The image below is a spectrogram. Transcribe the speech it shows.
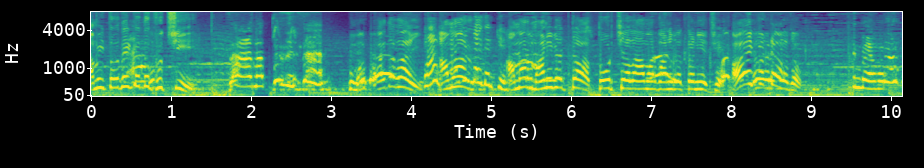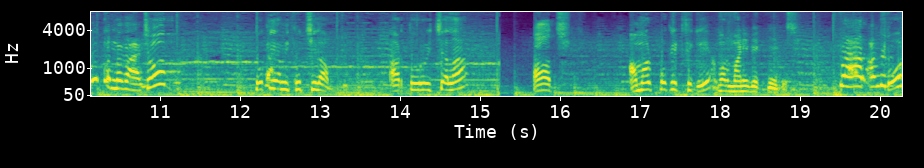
আমি তোদেরকে তো খুঁজছি। ভাই আমার মানি ব্যাগটা তোর চালা আমার মানি ব্যাগটা নিয়েছে। চুপ। তোকে আমি খুঁজছিলাম আর তোর ওই চালা আজ আমার পকেট থেকে আমার মানি ব্যাগ নিয়ে গেছে। তোর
